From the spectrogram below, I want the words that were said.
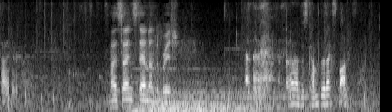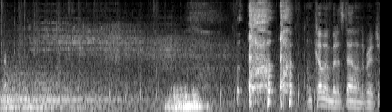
Tired. My sign stand on the bridge. Uh, just come to the next spot. I'm coming, but it's down on the bridge.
